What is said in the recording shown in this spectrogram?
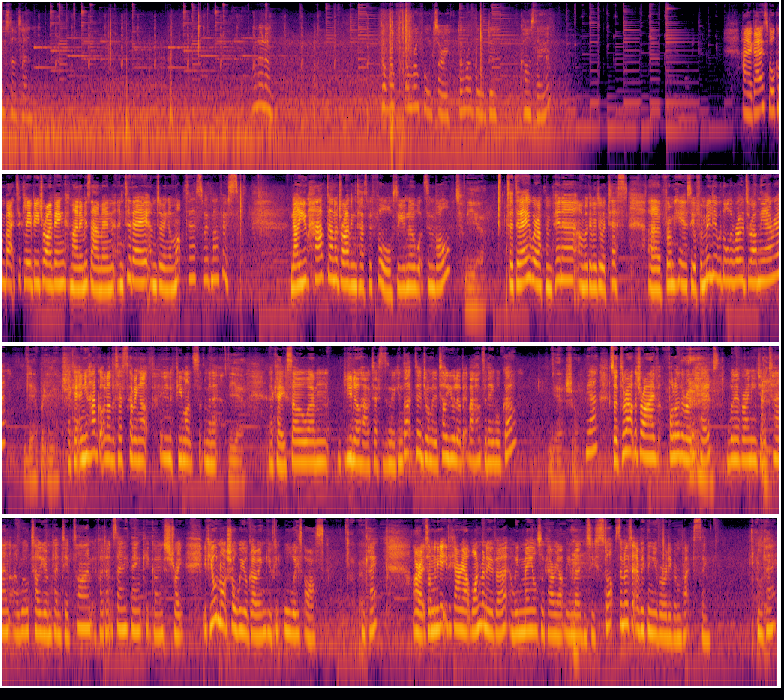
missed our turn. Oh no no! Don't roll, don't roll forward. Sorry, don't roll forward. The car's there. Yeah? Hiya guys, welcome back to Clearview Driving. My name is Aman and today I'm doing a mock test with Mahfuz. Now you have done a driving test before so you know what's involved. Yeah. So today we're up in Pinner and we're going to do a test uh, from here so you're familiar with all the roads around the area. Yeah, pretty much. Okay, and you have got another test coming up in a few months at the minute. Yeah. Okay, so um, you know how a test is going to be conducted. Do you want me to tell you a little bit about how today will go? Yeah, sure. Yeah. So throughout the drive, follow the road ahead. Whenever I need you to turn, I will tell you in plenty of time. If I don't say anything, keep going straight. If you're not sure where you're going, you can always ask. Okay. Okay. All right. So I'm going to get you to carry out one maneuver, and we may also carry out the emergency stop, similar to everything you've already been practicing. Okay.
